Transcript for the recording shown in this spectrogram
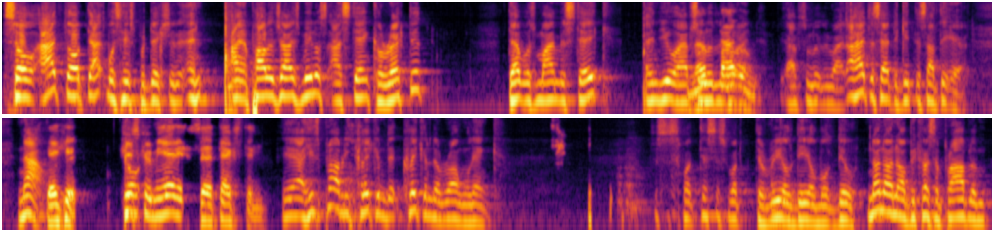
So I thought that was his prediction, and I apologize, Milos. I stand corrected. That was my mistake, and you're absolutely right. Absolutely right. I had just had to get this out the air. Now, Thank you. Chris Cormier is uh, texting. yeah, he's probably clicking the clicking the wrong link. This is what this is what the real deal will do. No, no, no, because the problem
